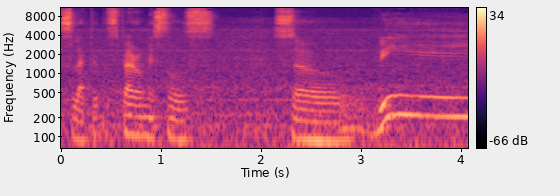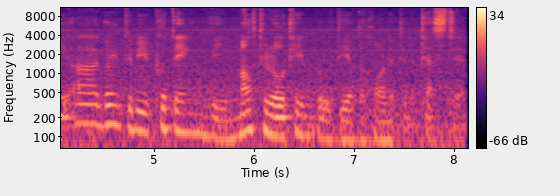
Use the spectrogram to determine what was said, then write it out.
selected the Sparrow missiles. So we are going to be putting the multi-role capability of the Hornet to the test here.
